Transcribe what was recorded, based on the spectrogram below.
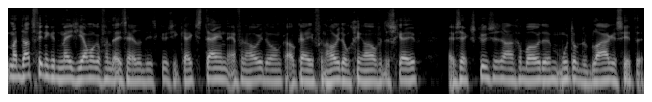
maar dat vind ik het meest jammer van deze hele discussie. Kijk, Stijn en Van Hooijdonk. Oké, Van Hooijdonk ging over de scheef. Heeft excuses aangeboden. Moet op de blaren zitten.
